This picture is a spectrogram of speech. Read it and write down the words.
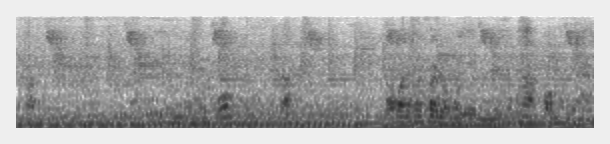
นะครับเอามือปุ๊บครับเราก็จะค่อยๆลงมาเองในสภาพพร้อมทำงาน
